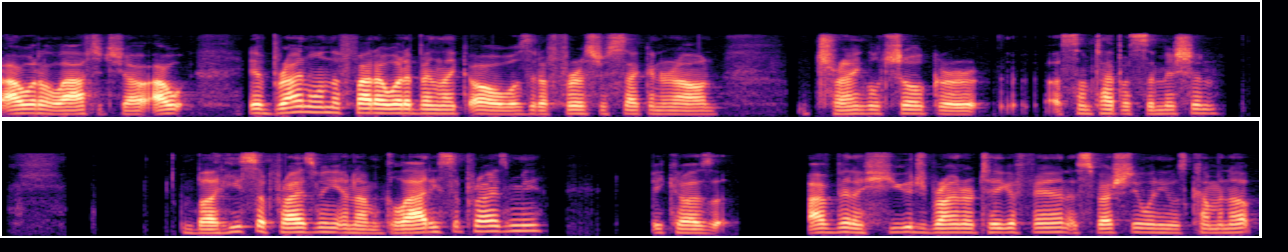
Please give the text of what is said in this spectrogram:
I would have laughed at you. I, I, if Brian won the fight, I would have been like, oh, was it a first or second round triangle choke or uh, some type of submission? But he surprised me, and I'm glad he surprised me because I've been a huge Brian Ortega fan, especially when he was coming up,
